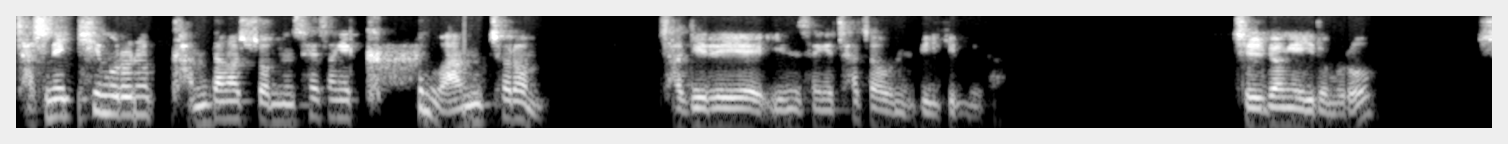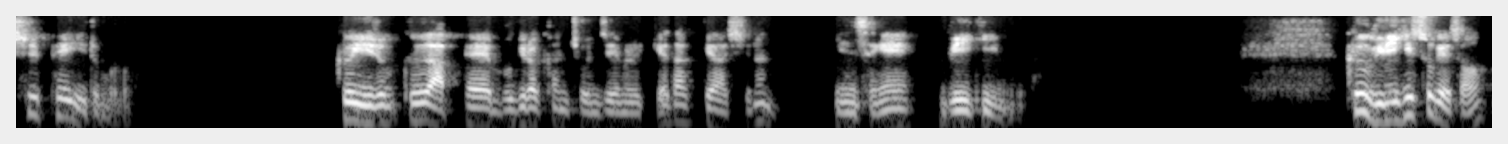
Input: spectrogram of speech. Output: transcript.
자신의 힘으로는 감당할 수 없는 세상의 큰 왕처럼 자기의 인생에 찾아온 위기입니다. 질병의 이름으로, 실패의 이름으로, 그 이름, 그 앞에 무기력한 존재임을 깨닫게 하시는 인생의 위기입니다. 그 위기 속에서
